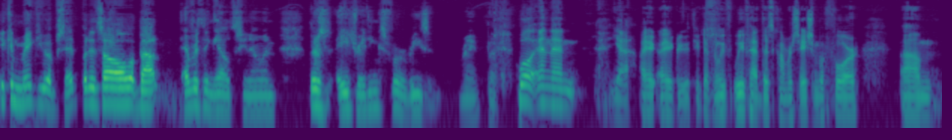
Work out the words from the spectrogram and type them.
it can make you upset. But it's all about everything else, you know. And there's age ratings for a reason, right? But Well, and then yeah, I, I agree with you, Devin. We've we've had this conversation before. Um,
